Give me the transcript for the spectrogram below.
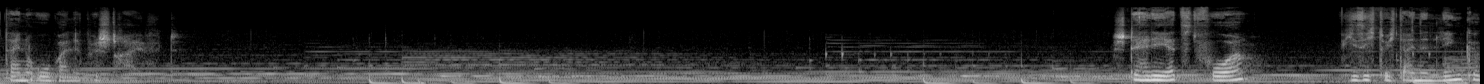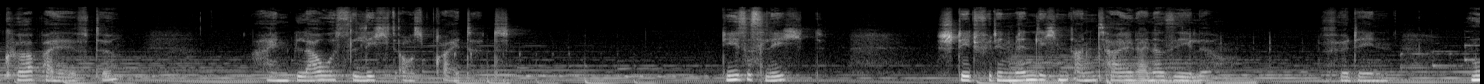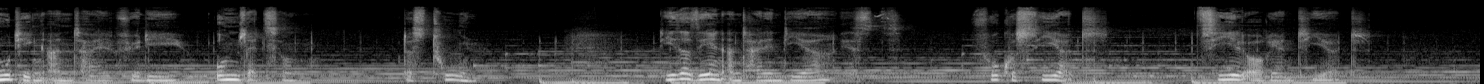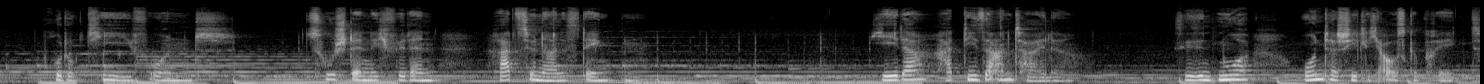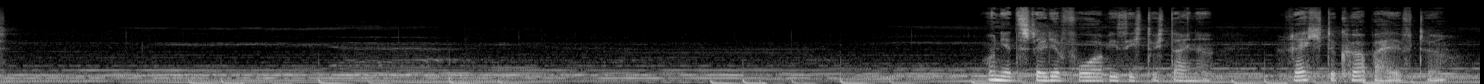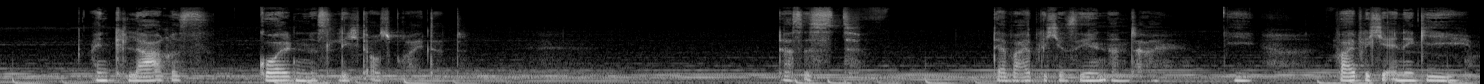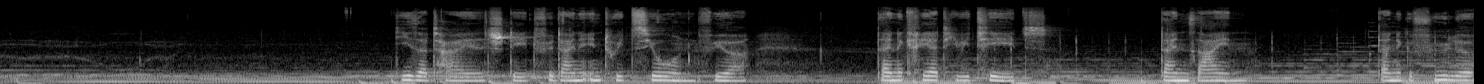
deine Oberlippe streift. Stell dir jetzt vor, wie sich durch deine linke Körperhälfte ein blaues Licht ausbreitet. Dieses Licht steht für den männlichen Anteil deiner Seele, für den mutigen Anteil, für die Umsetzung, das Tun. Dieser Seelenanteil in dir ist fokussiert zielorientiert, produktiv und zuständig für dein rationales Denken. Jeder hat diese Anteile. Sie sind nur unterschiedlich ausgeprägt. Und jetzt stell dir vor, wie sich durch deine rechte Körperhälfte ein klares, goldenes Licht ausbreitet. Das ist der weibliche Seelenanteil, die weibliche Energie. Dieser Teil steht für deine Intuition, für deine Kreativität, dein Sein deine Gefühle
